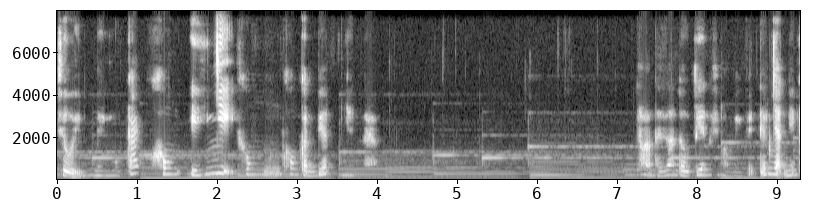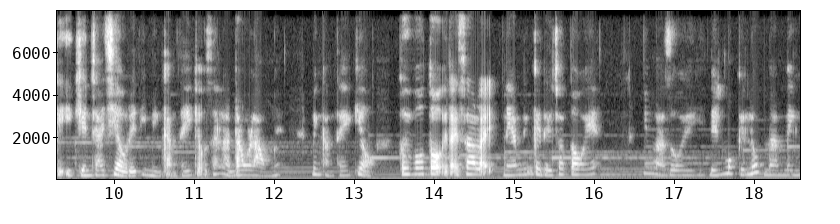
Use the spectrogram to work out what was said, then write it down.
chửi mình một cách không ý nhị, không không cần biết như nào. Khoảng thời gian đầu tiên khi mà mình phải tiếp nhận những cái ý kiến trái chiều đấy thì mình cảm thấy, kiểu, rất là đau lòng ấy. Mình cảm thấy, kiểu tôi vô tội, tại sao lại ném những cái đấy cho tôi ấy? Nhưng mà rồi đến một cái lúc mà mình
